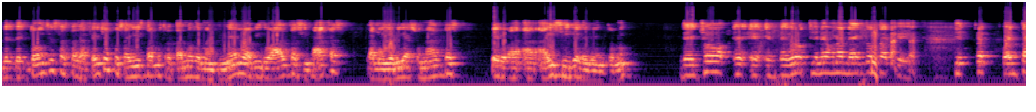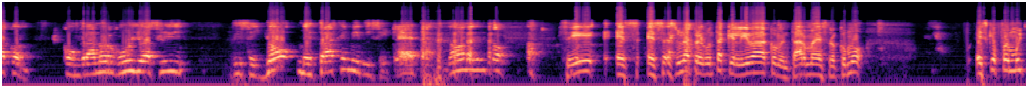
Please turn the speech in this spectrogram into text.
desde entonces hasta la fecha pues ahí estamos tratando de mantenerlo, ha habido altas y bajas, la mayoría son altas, pero ahí sigue el evento, ¿no? De hecho, eh, eh, el negro tiene una anécdota que cuenta con, con gran orgullo, así, dice, yo me traje mi bicicleta, ¿no? Sí, es, es, es, una pregunta que le iba a comentar, maestro. ¿Cómo? Es que fue muy,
